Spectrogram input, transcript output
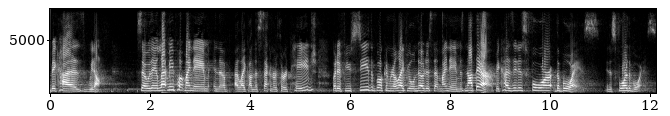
because we don't. So they let me put my name in the, uh, like on the second or third page, but if you see the book in real life, you'll notice that my name is not there because it is for the boys. It is for the boys.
